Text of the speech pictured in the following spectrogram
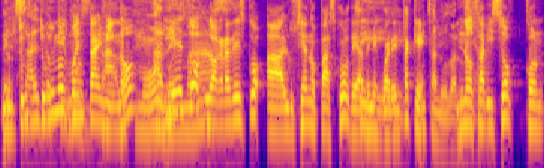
El Tu- salto tuvimos que buen timing, dado. ¿no? y eso Además- lo agradezco a Luciano Pasco de Sí, ADN 40 que saludo nos avisó con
